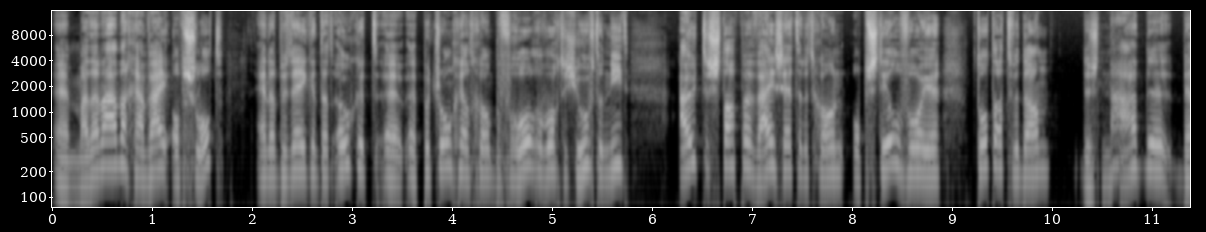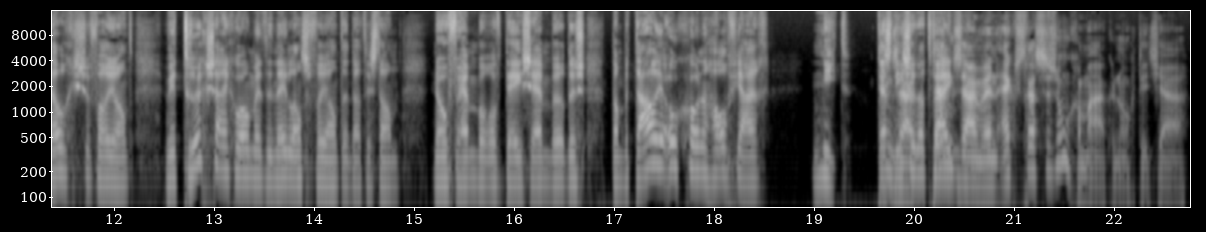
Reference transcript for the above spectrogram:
Ehm, maar daarna dan gaan wij op slot. En dat betekent dat ook het eh, het patrongeld gewoon bevroren wordt. Dus je hoeft er niet uit te stappen. Wij zetten het gewoon op stil voor je. Totdat we dan, dus na de Belgische variant, weer terug zijn gewoon met de Nederlandse variant. En dat is dan november of december. Dus dan betaal je ook gewoon een half jaar niet Tenzij, zo dat wij... tenzij we een extra seizoen gaan maken nog dit jaar.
